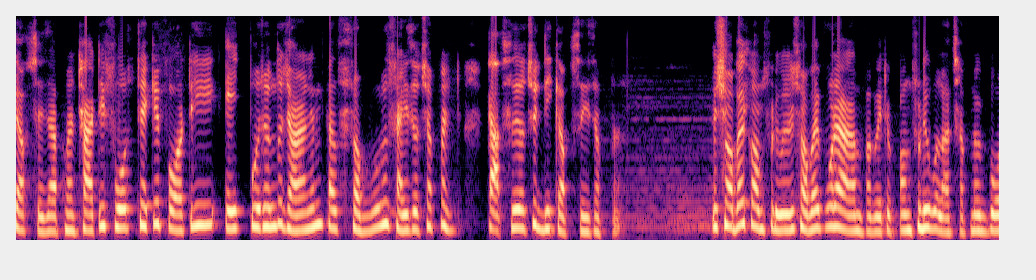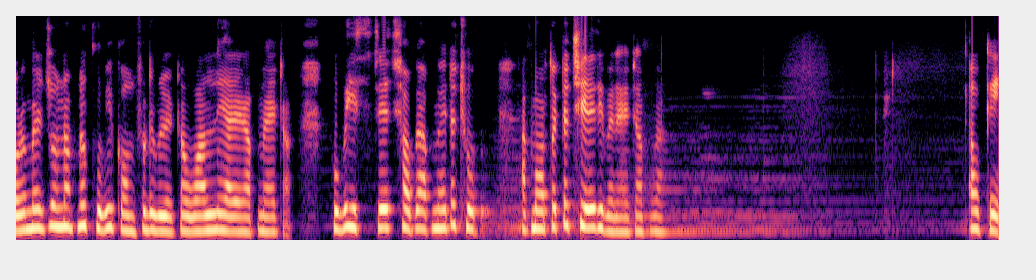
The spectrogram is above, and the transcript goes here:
কাপ সাইজ আপনার থার্টি ফোর থেকে ফর্টি এইট পর্যন্ত যারা নেন তার সবগুলো সাইজ হচ্ছে আপনার কাপ সাইজ হচ্ছে ডি কাপ সাইজ আপনার। তো সবাই কমফোর্টেবল সবাই পরে আরাম পাবে এটা কমফোর্টেবল আছে। আপনার গরমের জন্য আপনার খুবই কমফোর্টেবল এটা ওয়ান লেয়ারের আপনার এটা। খুবই স্ট্রেচ হবে আপনার এটা ছোট আপনার অত একটা ছেড়ে দিবে না এটা আপনার। ওকে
